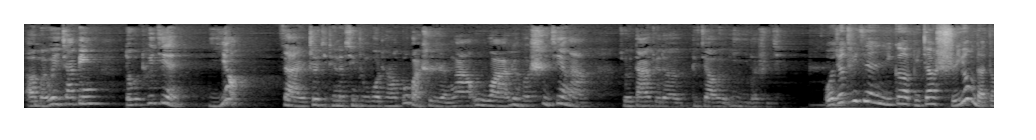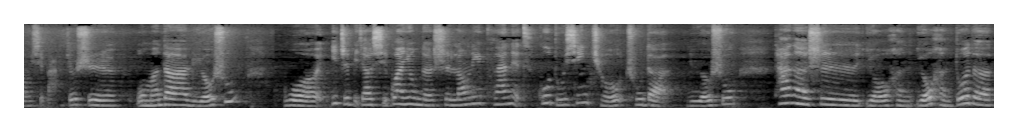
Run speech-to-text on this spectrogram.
呃，每位嘉宾都推荐一样，在这几天的行程过程中，不管是人啊、物啊、任何事件啊，就是大家觉得比较有意义的事情。我就推荐一个比较实用的东西吧，就是我们的旅游书。我一直比较习惯用的是 Lonely Planet 孤独星球出的旅游书，它呢是有很有很多的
